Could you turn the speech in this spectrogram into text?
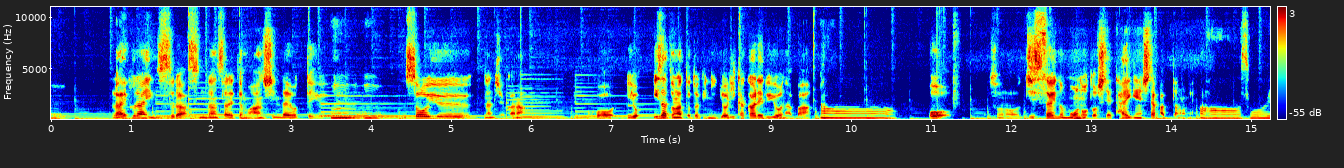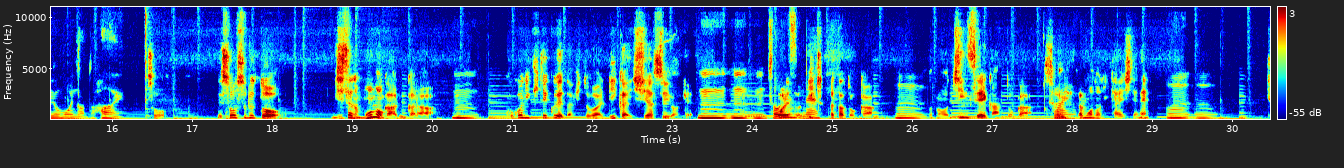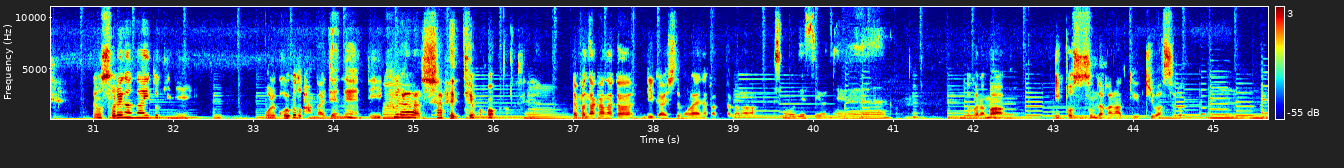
ライフラインすら寸断されても安心だよっていう。うんうん。そういう、なんていうかな、こうよいざとなった時に寄りかかれるような場を、その実際のものとして体現したかったのね。ーあーそういう思いなんだ。はい。そう。でそうすると、実際のものがあるから、うん。ここに来てくれた人は理解しやすいわけ。うんうんうんそうですね。俺の生き方とか、うん。その人生観とか、そういったものに対してね。うんうん。でもそれがない時に、俺こういうこと考えてんねんっていくら喋っても、うんやっぱなかなか理解してもらえなかったから、そうですよね。だからまあ一歩進んだかなっていう気はする。うんうんうんうんうん。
